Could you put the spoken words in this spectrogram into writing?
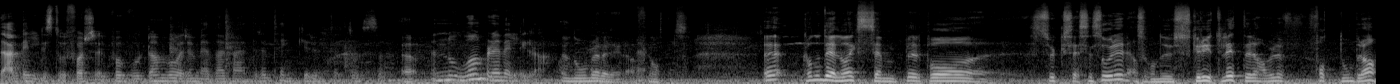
det er, veldig stor forskjell på hvordan våre medarbeidere tenker rundt dette også. Ja. Men noen ble veldig glad. Noen ble veldig glad. Flott. Eh, kan du dele noen eksempler på suksesshistorier? Altså Kan du skryte litt? Dere har vel fått noe bra?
